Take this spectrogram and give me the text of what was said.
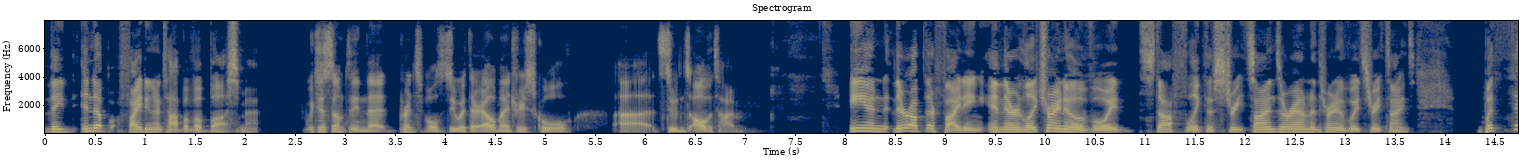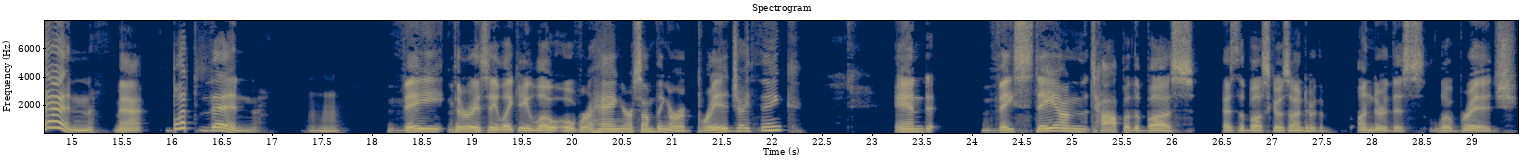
they end up fighting on top of a bus, Matt. which is something that principals do with their elementary school uh, students all the time. and they're up there fighting and they're like trying to avoid stuff like the street signs around and trying to avoid street signs but then matt but then Mm-hmm. they there is a like a low overhang or something or a bridge i think and they stay on the top of the bus as the bus goes under the under this low bridge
